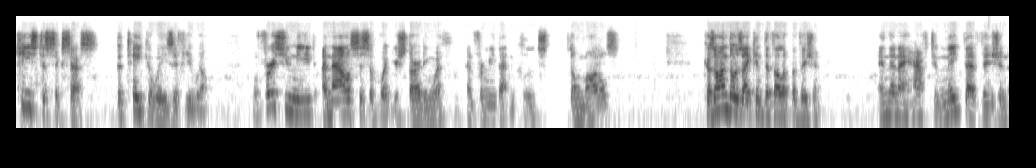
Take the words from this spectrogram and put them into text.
Keys to success, the takeaways, if you will. Well, first you need analysis of what you're starting with. And for me, that includes stone models. Because on those, I can develop a vision. And then I have to make that vision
